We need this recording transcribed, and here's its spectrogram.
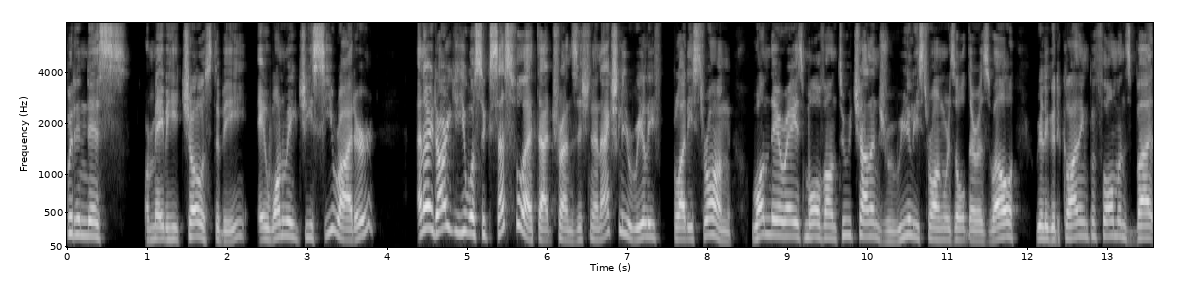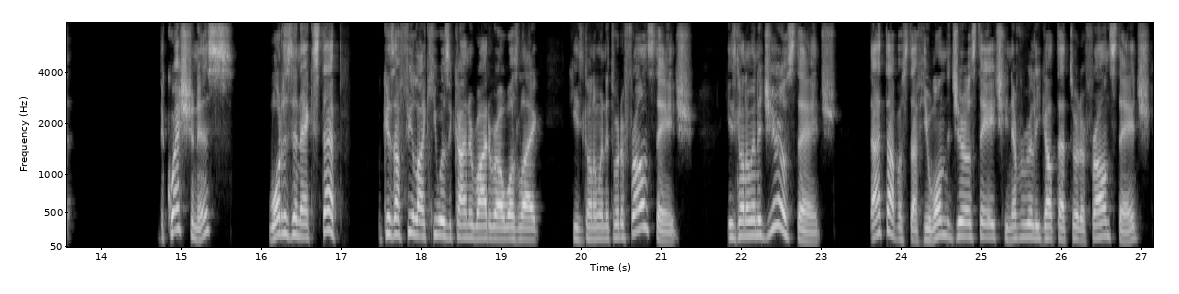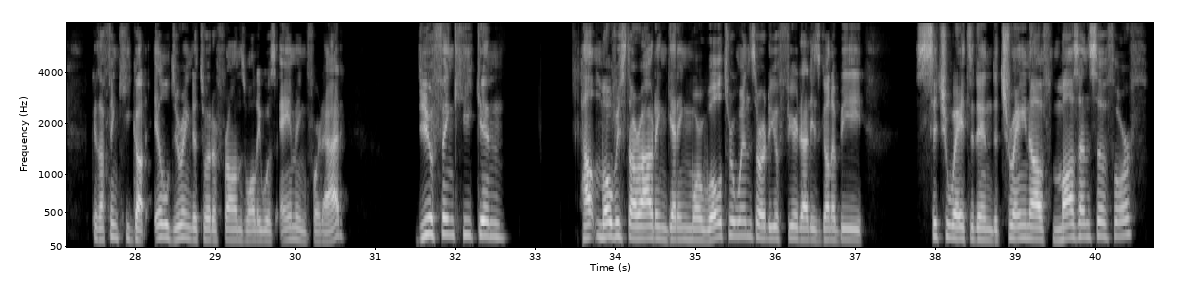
put in this, or maybe he chose to be, a one week GC rider. And I'd argue he was successful at that transition and actually really bloody strong. One day race, Mole Ventoux challenge, really strong result there as well. Really good climbing performance. But the question is, what is the next step? Because I feel like he was the kind of rider I was like, he's going to win the Tour de France stage. He's going to win a Giro stage. That type of stuff. He won the Giro stage. He never really got that Tour de France stage because I think he got ill during the Tour de France while he was aiming for that. Do you think he can help Movistar out in getting more World Tour wins, or do you fear that he's going to be situated in the train of Mas and so forth?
